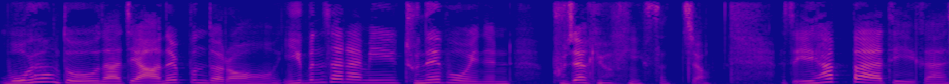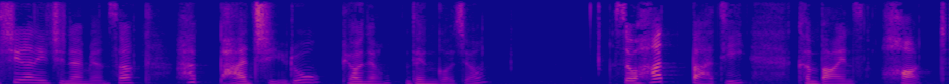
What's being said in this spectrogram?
모형도 나지 않을 뿐더러 입은 사람이 둔해 보이는 부작용이 있었죠. 그래서 이 핫바디가 시간이 지나면서 핫바지로 변형된 거죠. So hot body combines hot,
